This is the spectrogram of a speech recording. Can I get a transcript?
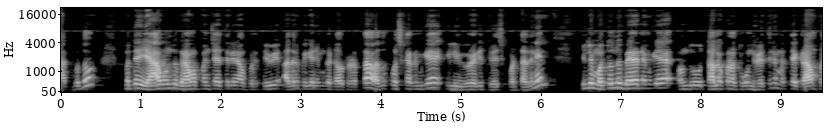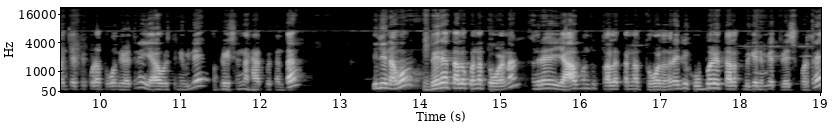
ಹಾಕ್ಬೋದು? ಮತ್ತೆ ಯಾವ ಒಂದು ಗ್ರಾಮ ಪಂಚಾಯತಿಯಲ್ಲಿ ನಾವು ಬರ್ತೀವಿ, ಅದ್ರ ಬಗ್ಗೆ ನಿಮ್ಗೆ ಡೌಟ್ ಇರುತ್ತಾ? ಅದಕ್ಕೋಸ್ಕರ ನಿಮ್ಗೆ ಇಲ್ಲಿ ವಿವರವಾಗಿ ತಿಳಿಸಿಕೊಡ್ತಾ ಇದೀನಿ ಇಲ್ಲಿ ಮತ್ತೊಂದು ಬೇರೆ ನಿಮ್ಗೆ ಒಂದು ತಾಲೂಕನ್ನ ತಗೊಂಡು ಹೇಳ್ತೀನಿ, ಮತ್ತೆ ಗ್ರಾಮ ಪಂಚಾಯತಿ ಕೂಡ ತಗೊಂಡು ಹೇಳ್ತೀನಿ, ಯಾವ ರೀತಿ ನೀವು ಇಲ್ಲಿ ಅಪ್ಲಿಕೇಶನ್ ಹಾಕ್ಬೇಕಂತ. ಇಲ್ಲಿ ನಾವು ಬೇರೆ ತಾಲೂಕನ್ನ ತಗೊಳ್ಳೋಣ. ಅಂದ್ರೆ ಯಾವ ಒಂದು ತಾಲೂಕನ್ನ ತಗೊಳ್ಳೋದಂದ್ರೆ ಇಲ್ಲಿ ಹುಬ್ಬಳ್ಳಿ ತಾಲೂಕು ಬಗ್ಗೆ ನಿಮ್ಗೆ ತಿಳಿಸಿಕೊಡ್ತೀನಿ.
